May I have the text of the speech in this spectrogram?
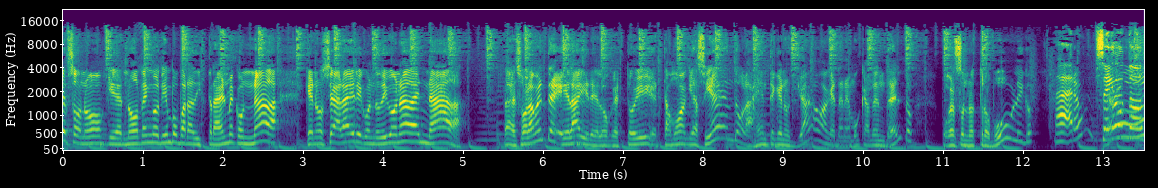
Exacto. eso, no, que no tengo tiempo para distraerme con nada que no sea al aire. Y cuando digo nada, es nada. O sea, es solamente el aire, lo que estoy, estamos aquí haciendo, la gente que nos llama, que tenemos que atenderlo, porque eso es nuestro público. Claro. Seguro.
